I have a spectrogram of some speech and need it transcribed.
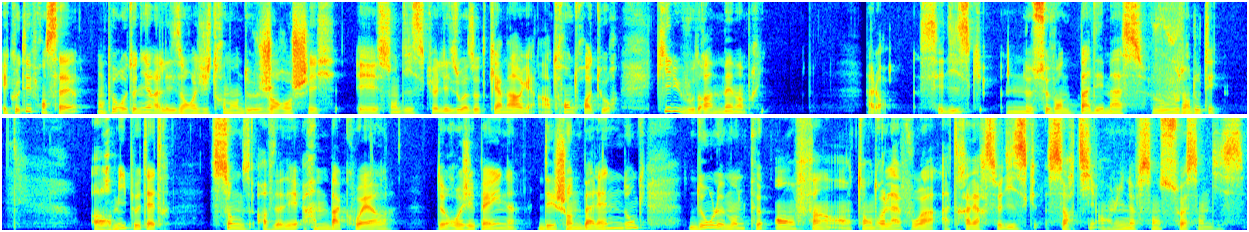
Et côté français, on peut retenir les enregistrements de Jean Rocher et son disque Les oiseaux de Camargue, un 33 tours, qui lui vaudra même un prix. Alors, ces disques ne se vendent pas des masses, vous vous en doutez. Hormis peut-être Songs of the Humpback Whale de Roger Payne, des chants de baleines donc, dont le monde peut enfin entendre la voix à travers ce disque sorti en 1970.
